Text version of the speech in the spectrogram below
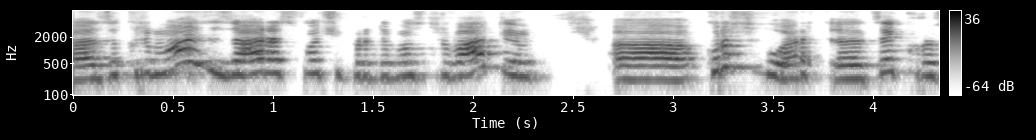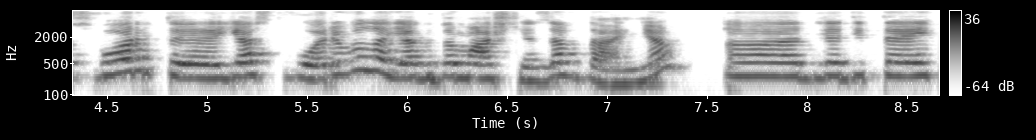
Е, Зокрема, зараз хочу продемонструвати е, кросворд. Е, Цей кросворд е, я створювала як домашнє завдання е, для дітей.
